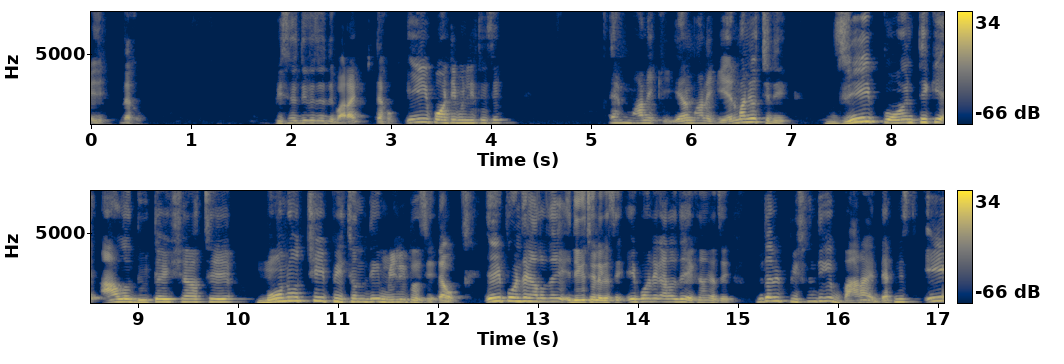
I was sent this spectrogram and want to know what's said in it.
এই যে, দেখো। পিছনের দিকে যদি বাড়াই, দেখো, এই পয়েন্টে মিলিত হয়েছে। এর মানে কি? এর মানে কি? এর মানে হচ্ছে যে যে পয়েন্ট থেকে আলো দুইটা এসে আছে, মনে হচ্ছে পিছন দিকে মিলিত হয়েছে। দেখো, এই পয়েন্ট থেকে আলো এদিকে চলে গেছে, এই পয়েন্ট থেকে আলো এখানে গেছে, যদি আমি পিছন দিকে বাড়াই দ্যাট মিনস এই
